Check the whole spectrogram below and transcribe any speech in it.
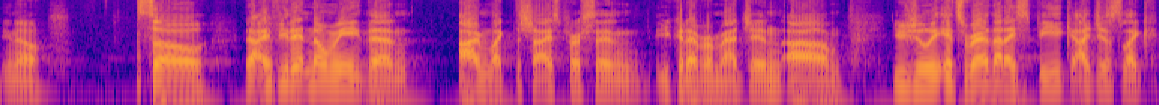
you know. So if you didn't know me, then I'm like the shyest person you could ever imagine. Um, usually, it's rare that I speak. I just like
